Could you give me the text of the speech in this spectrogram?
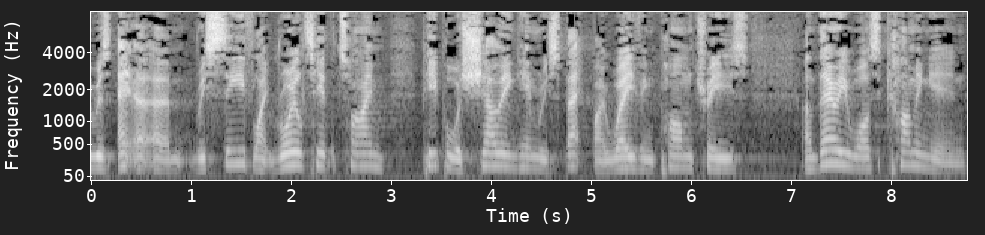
was uh, um, received like royalty at the time. People were showing him respect by waving palm trees. And there he was coming in,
